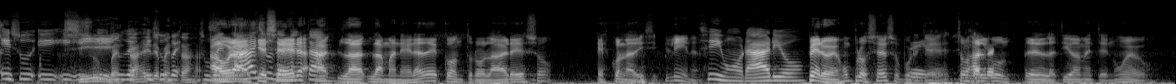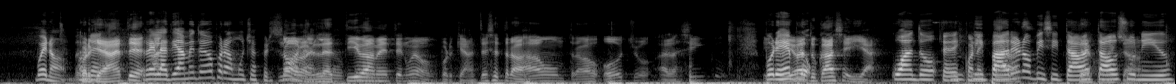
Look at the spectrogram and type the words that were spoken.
y su y, Sí. Sus su- ventajas y desventajas. Ahora hay que ser, desventajas. a- la, la manera de controlar eso es con la disciplina. Sí, un horario. Pero es un proceso porque Sí, esto es correcto. algo relativamente nuevo. Bueno, Porque re- antes- relativamente no para muchas personas. no, pero- relativamente nuevo, porque antes se trabajaba un trabajo 8 a las 5. y Por ejemplo, a tu casa y ya. Cuando mi padre nos visitaba a Estados. Unidos,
